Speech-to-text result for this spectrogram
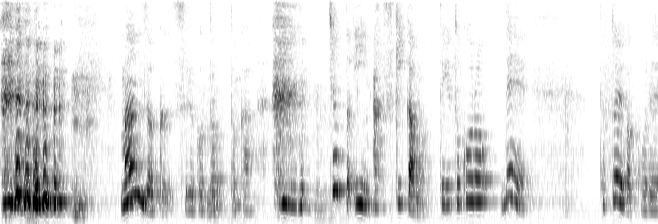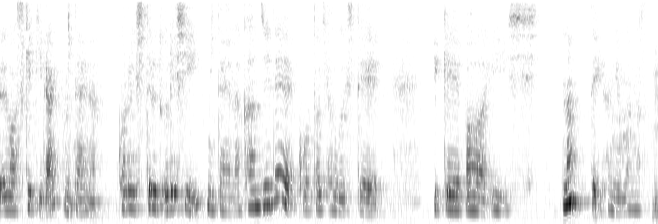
満足することとかちょっといいあ好きかもっていうところで例えばこれは好き嫌いみたいなこれしてると嬉しいみたいな感じでこう解きほぐしていけばいいしなっていうふうに思います、うん、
